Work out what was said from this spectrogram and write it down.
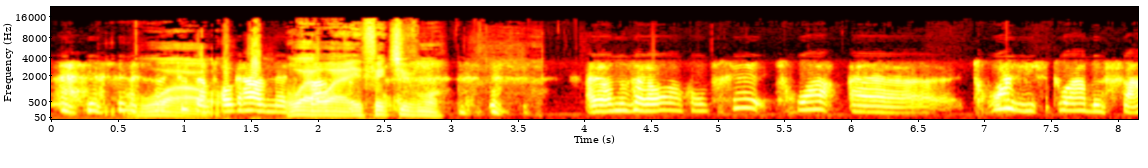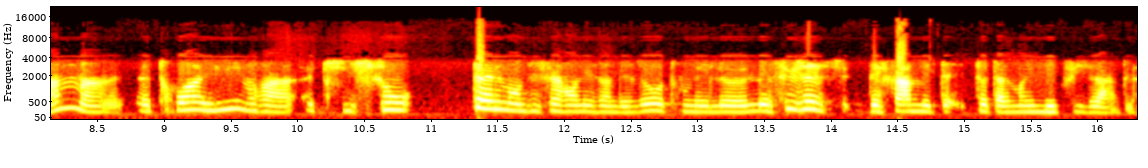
wow. Tout un programme, n'est-ce ouais, pas Ouais, effectivement. Alors nous allons rencontrer trois euh, trois histoires de femmes, euh, trois livres qui sont tellement différents les uns des autres, mais le, le sujet des femmes est totalement inépuisable,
